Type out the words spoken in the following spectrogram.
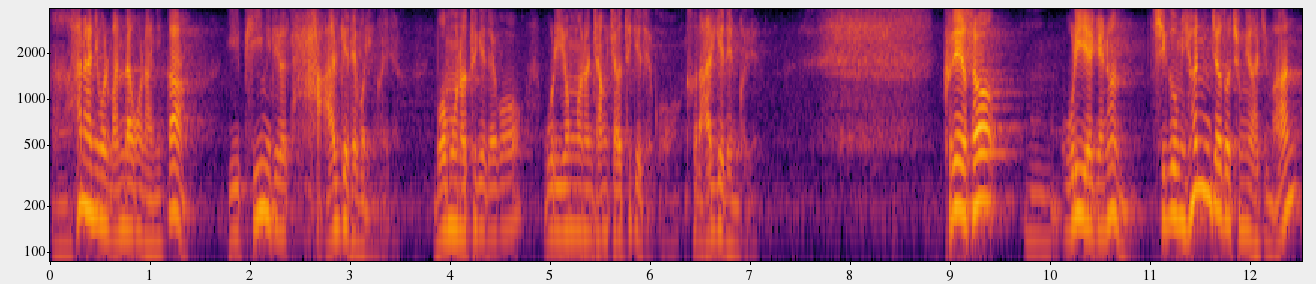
어, 하나님을 만나고 나니까 이 비밀을 다 알게 돼버린 거예요. 몸은 어떻게 되고 우리 영혼은 장차 어떻게 되고 그걸 알게 된 거예요. 그래서 음, 우리에게는 지금 현재도 중요하지만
